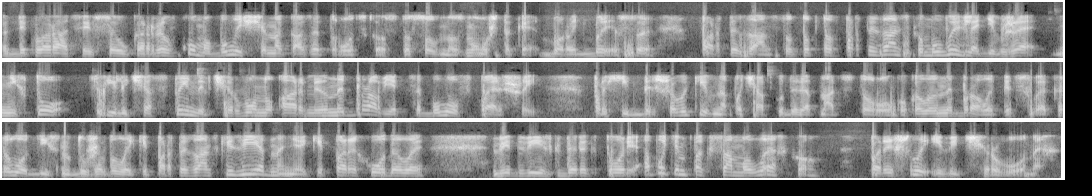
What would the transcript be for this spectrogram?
декларації Всеукрревкому, були ще накази Троцького стосовно знову ж таки боротьби з партизанством. Тобто, в партизанському вигляді вже ніхто цілі частини в Червону армію не брав, як це було в перший прихід більшовиків на початку 19-го року, коли вони брали під своє крило дійсно дуже великі партизанські з'єднання, які переходили від військ директорії, а потім так само легко перейшли і від червоних.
